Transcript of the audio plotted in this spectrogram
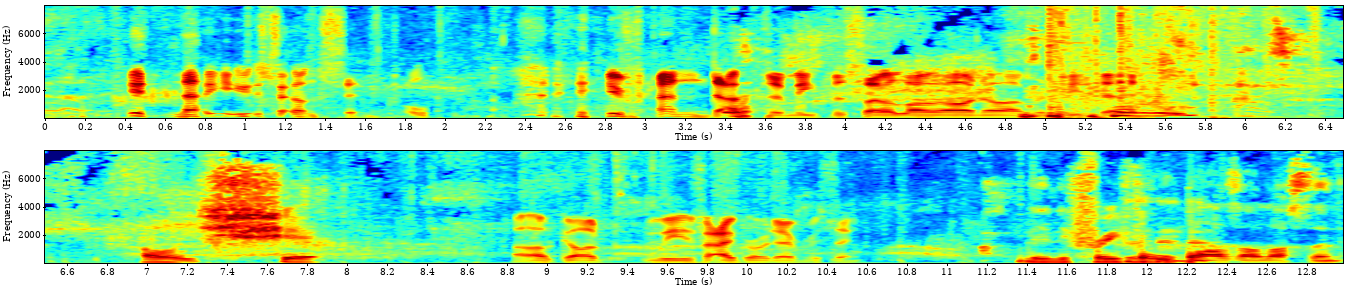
now you sound simple. he ran after me for so long. Oh no, I'm nearly dead. Holy shit! Oh god, we've aggroed everything. Nearly three full bars I lost then.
